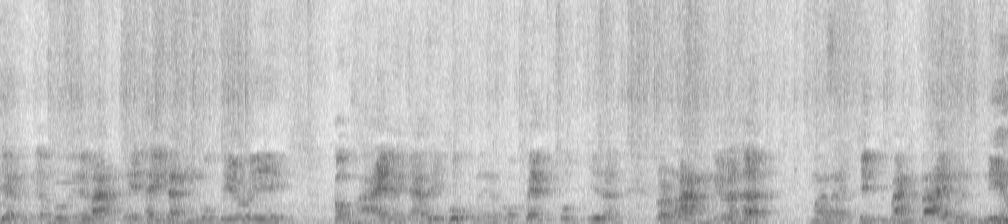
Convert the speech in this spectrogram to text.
dẫn cho mọi người làm để thấy rằng một điều là gì? Không phải là cha thầy thuốc này nó có phép thuộc gì đó nó làm cái là hết. Mà là chính bàn tay mình nếu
